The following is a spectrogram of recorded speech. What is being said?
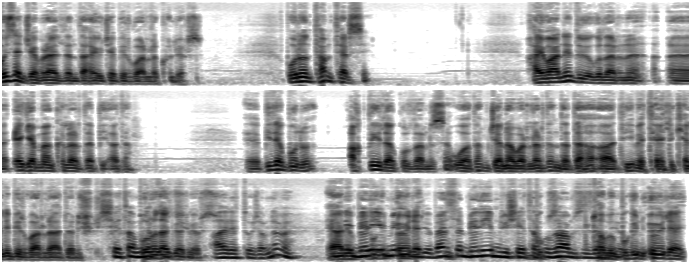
O yüzden Cebrail'den daha yüce bir varlık oluyoruz. Bunun tam tersi. Hayvani duygularını e, egemen kılar da bir adam. E, bir de bunu aklıyla kullanırsa o adam canavarlardan da daha adi ve tehlikeli bir varlığa dönüşür. Şeytan bunu da görüyoruz. Ahirette hocam değil mi? Yani beriyim bugün öyle- diyor. Ben size beriyim diyor şeytan. Bu- Uzağım sizden Tabii diyor. bugün öyle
